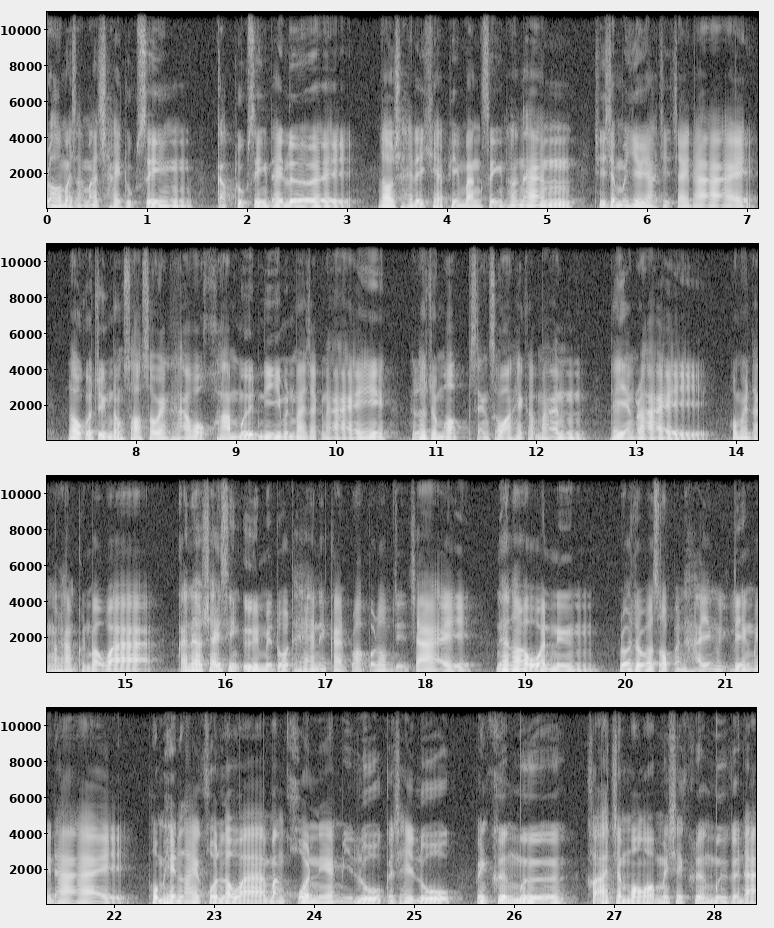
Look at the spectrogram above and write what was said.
เราไม่สามารถใช้ทุกสิ่งกับทุกสิ่งได้เลย เราใช้ได้แค่เพียงบางสิ่งเท่านั้นที่จะมาเยียวยาจิตใจได้ เราก็จึงต้องสอดแสวงหาว่าความมืดนี้มันมาจากไหน และเราจะมอบแสงสว่างให้กับมันได้อย่างไร ผมไม่ตั้งคำถามขึ้นมาว่า การที่เราใช้สิ่งอื่นเป็นตัวแทนในการปลอบประโลมจิตใจแน่นอนว่าวันหนึ่ง เราจะประสบปัญหาอย่างหลีกเลี่ยงไม่ได้ ผมเห็นหลายคนแล้วว่าบางคนเนี่ยมีลูกก็ใช้ลูก เป็นเครื่องมือ เขาอาจจะมองว่าไม่ใช่เครื่องมือก็ได้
